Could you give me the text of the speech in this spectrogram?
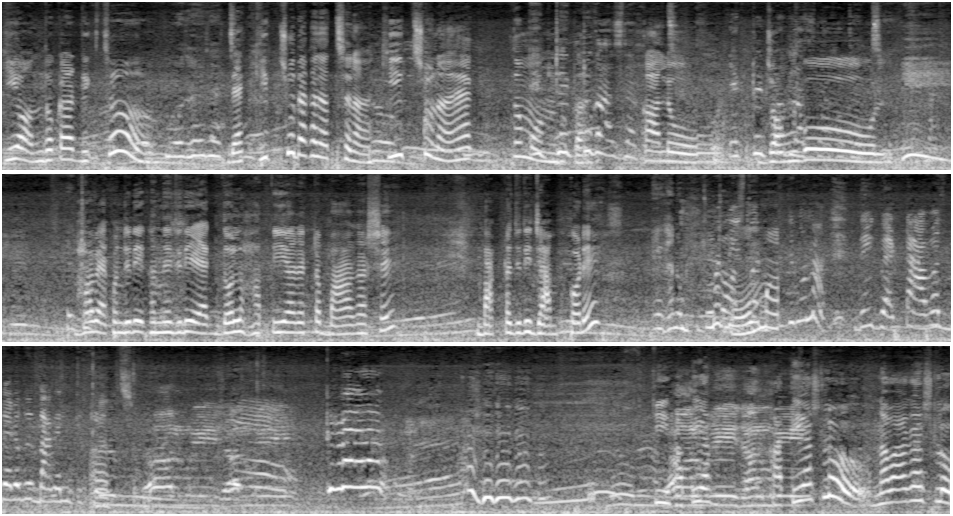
কি অন্ধকার দেখছ? দেখ কিচ্ছু দেখা যাচ্ছে না কিচ্ছু না একদম অন্ধকার। কালো জঙ্গল। ভাব এখন যদি এখানে যদি একদল হাতি আর একটা বাঘ আসে বাঘটা যদি জাম্প করে এখানে না দেখবে একটা আওয়াজ বেরোবে বাগান থেকে। আচ্ছা। কি হাতি হাতি আসলো না বাঘ আসলো?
